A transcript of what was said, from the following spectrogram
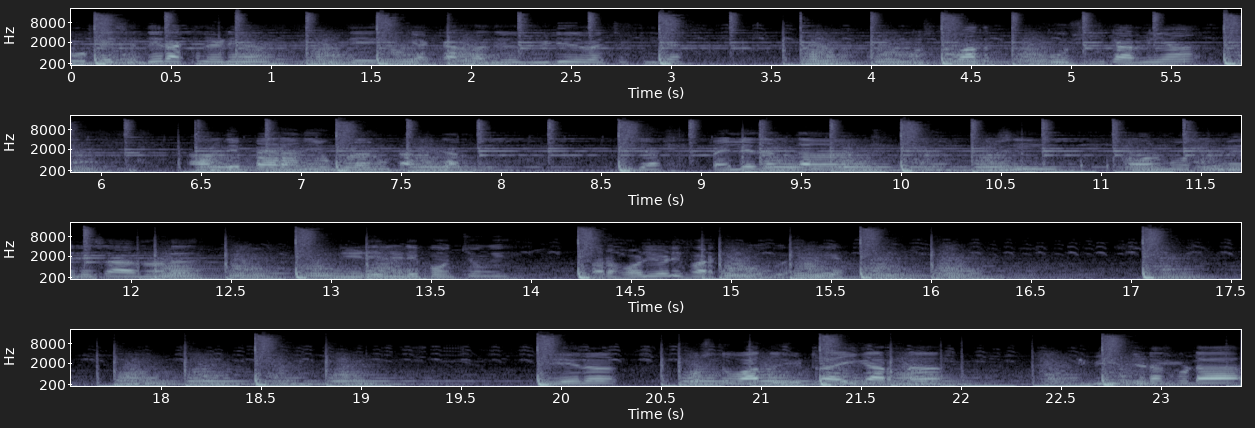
ਗੋਡੇ ਸਿੱਧੇ ਰੱਖ ਲੈਣੇ ਆ, ਤੇ ਚੈੱਕ ਕਰ ਸਕਦੇ ਹੋ ਵੀਡੀਓ ਦੇ ਵਿੱਚ, ਠੀਕ ਆ? ਉਸ ਤੋਂ ਬਾਅਦ ਕੋਸ਼ਿਸ਼ ਕਰਨੀ ਆ, ਆਪਦੇ ਪੈਰਾਂ ਦੀਆਂ ਉਂਗਲਾਂ ਨੂੰ ਟੱਚ ਕਰਨ। ਦੀ ਠੀਕ ਆ। ਪਹਿਲੇ ਦਿਨ ਤਾਂ ਤੁਸੀਂ ਆਲਮੋਸਟ ਮੇਰੇ ਹਿਸਾਬ ਨਾਲ ਨੇੜੇ ਨੇੜੇ ਪਹੁੰਚੋਗੇ, ਪਰ ਹੌਲੀ ਹੌਲੀ ਫ਼ਰਕ ਪਊਗਾ, ਠੀਕ ਆ। ਫਿਰ ਉਸ ਤੋਂ ਬਾਅਦ ਤੁਸੀਂ ਟਰਾਈ ਕਰਨਾ ਵੀ ਜਿਹੜਾ ਤੁਹਾਡਾ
